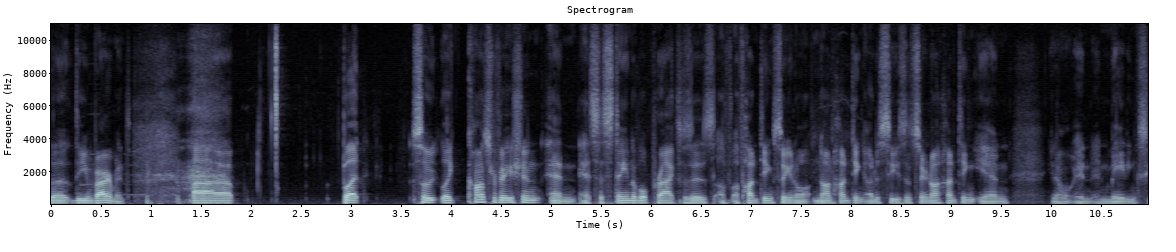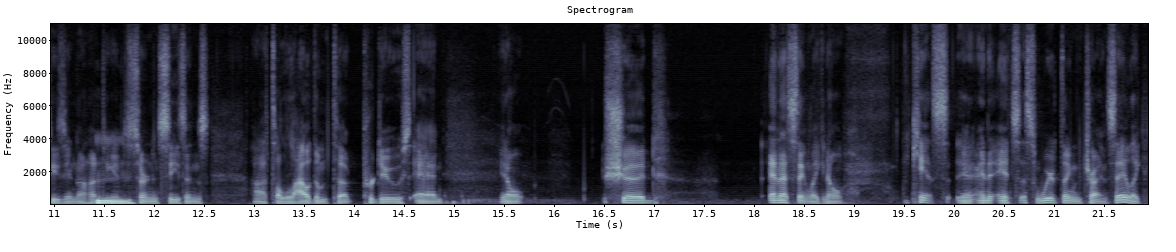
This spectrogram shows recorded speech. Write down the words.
the the environment. Uh, but so like conservation and, and sustainable practices of, of hunting. So you know, not hunting out of season. So you're not hunting in you know in, in mating season. You're not hunting in certain seasons uh, to allow them to produce. And you know, should and that's the thing. Like you know, you can't. And it's, it's a weird thing to try and say. Like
